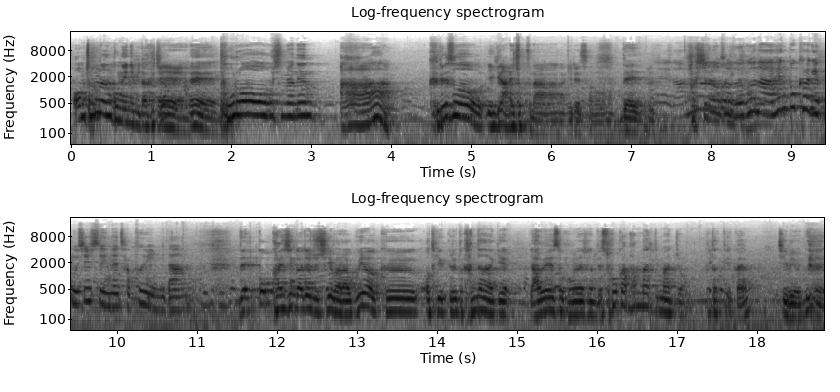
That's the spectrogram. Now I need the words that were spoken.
엄청난 공연입니다, 그죠? 네. 예. 보러 오시면은 아 그래서 얘기를 안 해줬구나 이래서 네. 확실한 거니까. 누구나 행복하게 보실 수 있는 작품입니다. 네, 꼭 관심 가져주시기 바라고요. 그 어떻게 그래도 간단하게 야외에서 공연하셨는데 소감 한 마디만 좀 부탁드릴까요, 지 배우님? 네.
